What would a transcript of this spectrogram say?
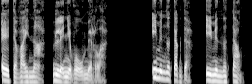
Эта война для него умерла. Именно тогда, именно там.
